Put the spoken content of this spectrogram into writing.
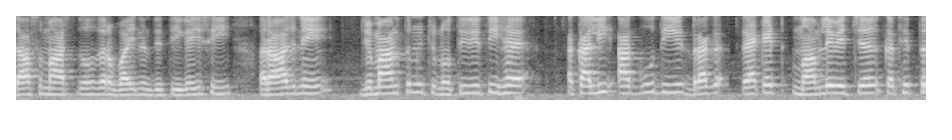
10 ਮਾਰਚ 2022 ਨੂੰ ਦਿੱਤੀ ਗਈ ਸੀ। ਰਾਜ ਨੇ ਜ਼ਮਾਨਤ ਨੂੰ ਚੁਣੌਤੀ ਦਿੱਤੀ ਹੈ। ਅਕਾਲੀ ਆਗੂ ਦੀ ਡਰੱਗ ਰੈਕੇਟ ਮਾਮਲੇ ਵਿੱਚ ਕਥਿਤ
